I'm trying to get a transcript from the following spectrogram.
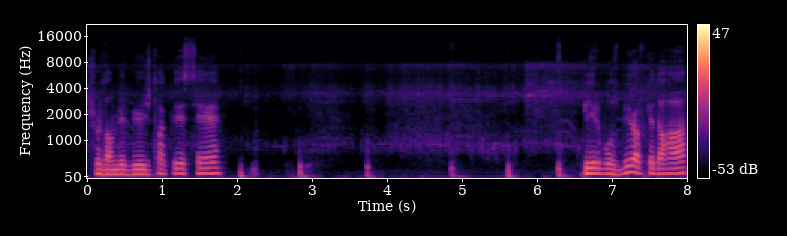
Şuradan bir büyücü takviyesi. Bir buz, bir öfke daha.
